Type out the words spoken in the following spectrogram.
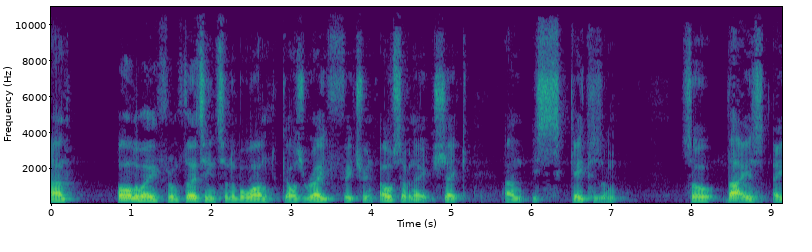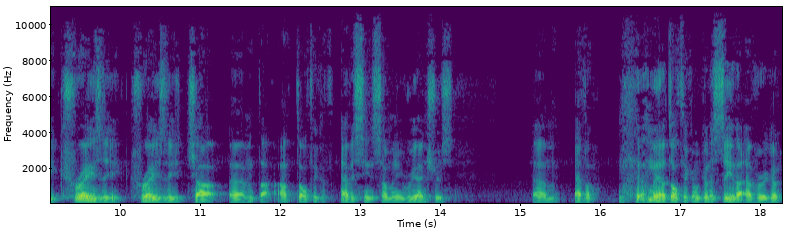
And all the way from 13 to number 1 goes RAYE featuring 078 Shake and Escapism. So that is a crazy, crazy chart um, that I don't think I've ever seen so many re-entries um, ever. I mean, I don't think I'm going to see that ever again.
